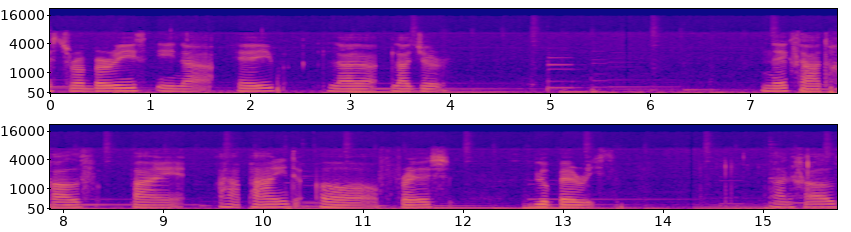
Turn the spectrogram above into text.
strawberries in a ape larger. Next add half a pint of fresh blueberries and half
